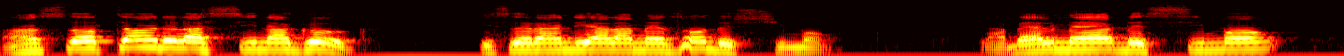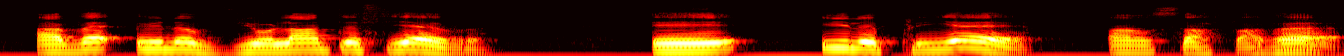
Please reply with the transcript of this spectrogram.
En sortant de la synagogue, il se rendit à la maison de Simon. La belle-mère de Simon avait une violente fièvre et ils prièrent en sa faveur.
